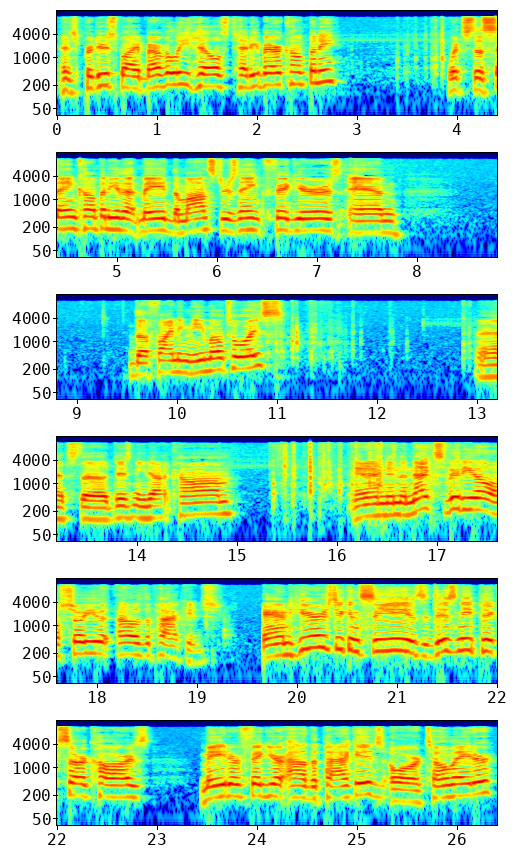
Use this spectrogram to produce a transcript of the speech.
And it's produced by Beverly Hills Teddy Bear Company which is the same company that made the Monsters Inc. figures and the Finding Nemo toys. That's the Disney.com. And in the next video, I'll show you out of the package. And here, as you can see, is the Disney Pixar Cars Mater figure out of the package, or Tow-Mater.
